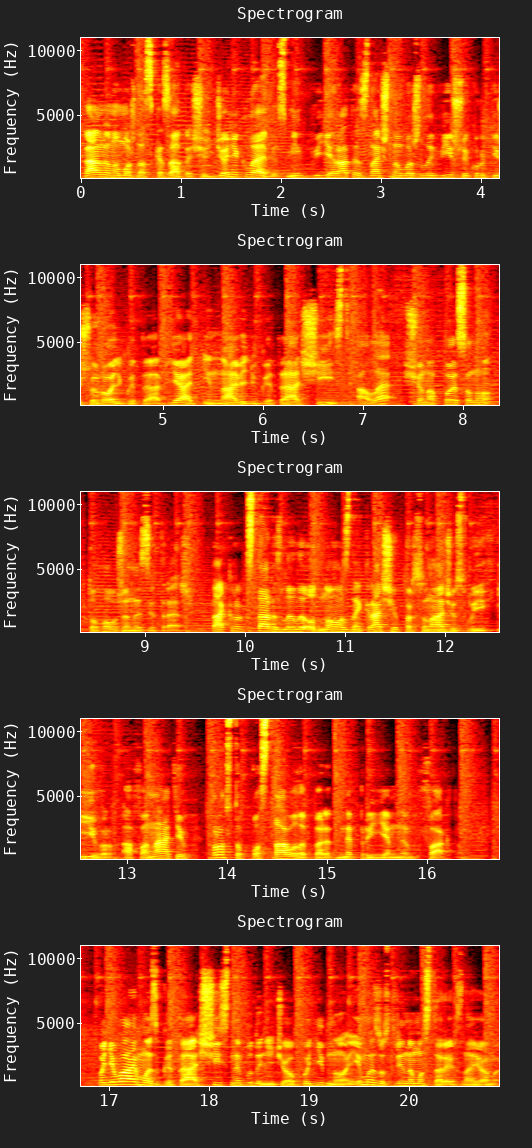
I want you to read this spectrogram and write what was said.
Впевнено можна сказати, що Джонні Клебіс міг відіграти значно важливішу і крутішу роль в GTA 5 і навіть в GTA 6, але що написано, того вже не зітреш. Так Rockstar злили одного з найкращих персонажів своїх ігор, а фанатів просто поставили перед неприємним фактом. Сподіваємось, GTA 6 не буде нічого подібного, і ми зустрінемо старих знайомих.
